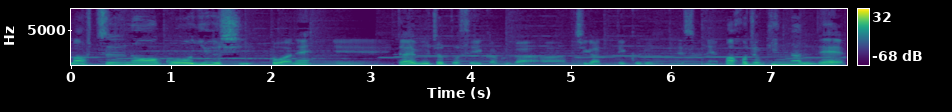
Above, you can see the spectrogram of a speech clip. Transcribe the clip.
まあ普通のこう融資とはね、えー、だいぶちょっと性格が違ってくるんですよね。まあ補助金なんで、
